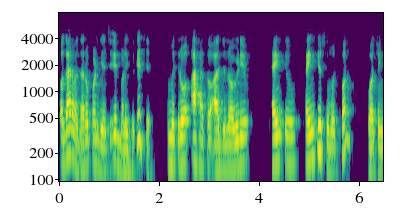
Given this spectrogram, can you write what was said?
પગાર વધારો પણ જે છે એ મળી શકે છે. મિત્રો, આ હતો આજનો video. Thank you thank you so much for watching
